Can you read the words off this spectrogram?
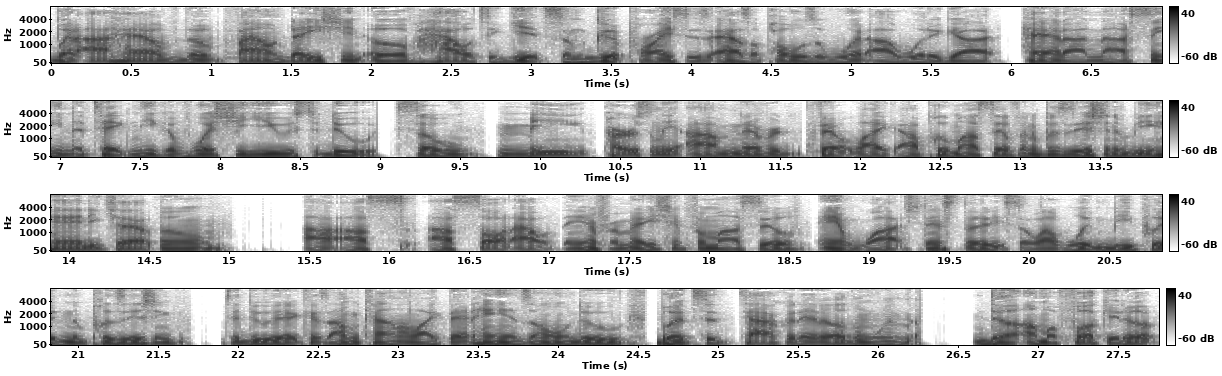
but I have the foundation of how to get some good prices as opposed to what I would have got had I not seen the technique of what she used to do it. So, me personally, I've never felt like I put myself in a position to be handicapped. Um, I, I, I, sought out the information for myself and watched and studied so I wouldn't be put in a position to do that because I'm kind of like that hands on dude. But to tackle that other one, the I'm to fuck it up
